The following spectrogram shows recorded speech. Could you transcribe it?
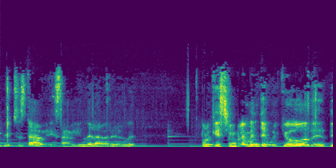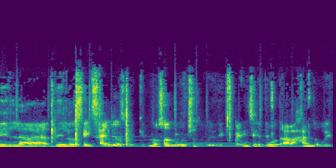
de hecho estaba, estaba bien de la verga, güey, porque simplemente, güey, yo de, de la, de los seis años, güey, que no son muchos, güey, de experiencia que tengo trabajando, güey,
